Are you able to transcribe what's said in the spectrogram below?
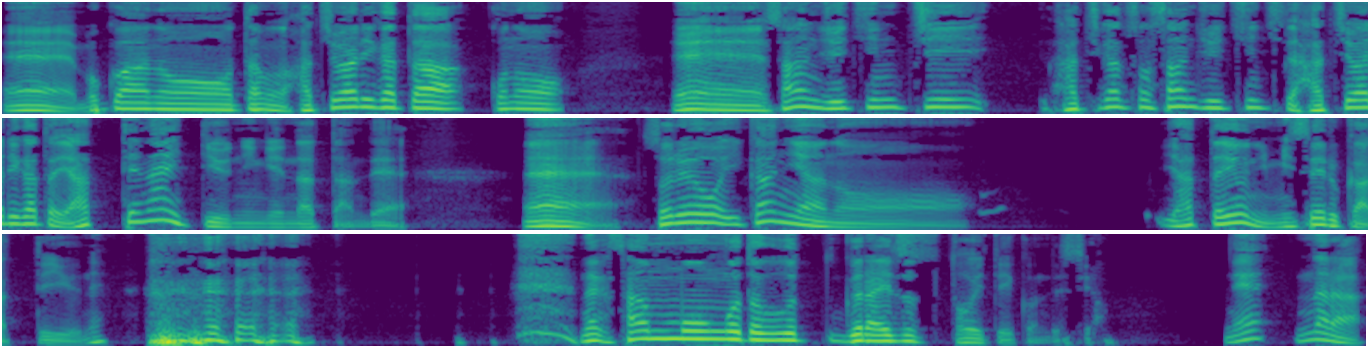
えー、僕はあのー多分8割方、この、えー、31日、8月の31日で8割方やってないっていう人間だったんで、ええそれをいかにあのやったように見せるかっていうね。なんか3問ごとぐらいずつ解いていくんですよ。ね。なら、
